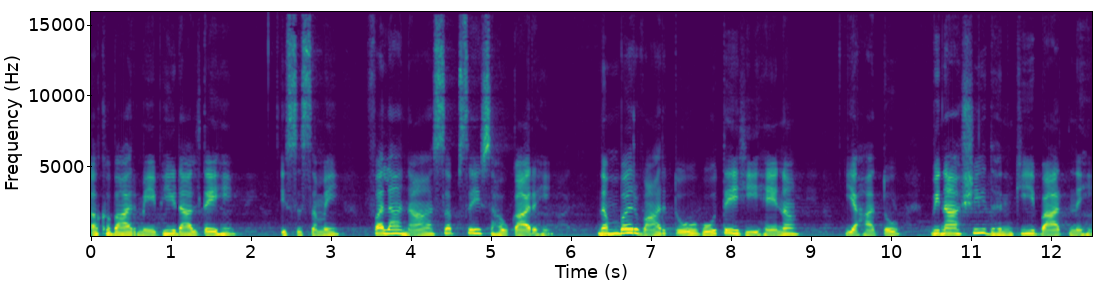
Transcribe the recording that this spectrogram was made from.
अखबार में भी डालते हैं। इस समय फलाना सबसे साहूकार हैं। नंबर वार तो होते ही है ना। यहाँ तो विनाशी धन की बात नहीं।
